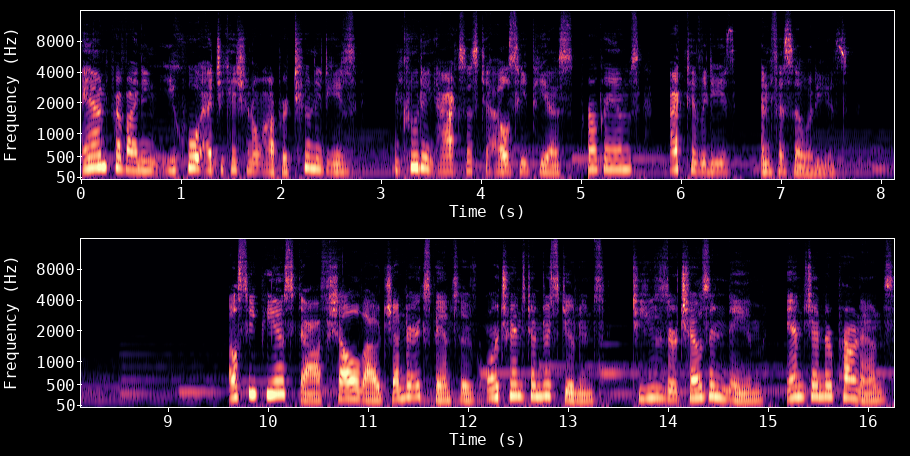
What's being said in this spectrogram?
and providing equal educational opportunities, including access to LCPS programs, activities, and facilities. LCPS staff shall allow gender expansive or transgender students to use their chosen name and gender pronouns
